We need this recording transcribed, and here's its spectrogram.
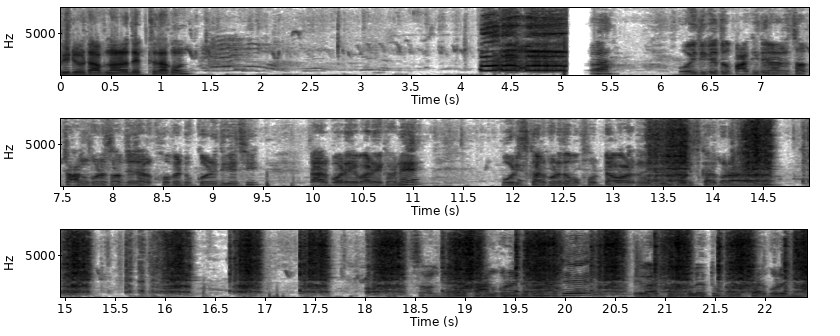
ভিডিওটা আপনারা দেখতে থাকুন। ওইদিকে তো পাখিদের আর সব চান করে সব যে যার খোপে ঢুক করে দিয়েছি। তারপরে এবার এখানে পরিষ্কার করে দেবো, খোঁটটা অনেকদিন পরিষ্কার করা হয়নি। সব জায়গায় স্নান করে ঢুকে গেছে। এবার খোঁটগুলো একটু পরিষ্কার করে দিই।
